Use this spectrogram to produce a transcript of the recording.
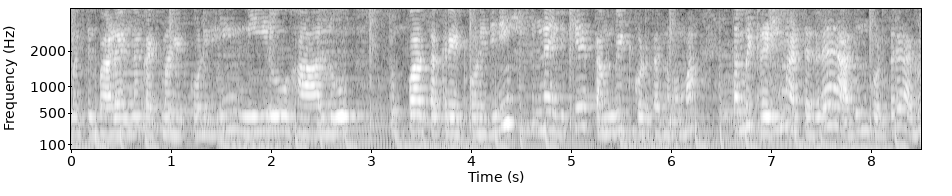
ಮತ್ತು ಬಾಳೆಹಣ್ಣ ಕಟ್ ಮಾಡಿ ಇಟ್ಕೊಂಡಿದ್ದೀನಿ ನೀರು, ಹಾಲು, ತುಪ್ಪ, ಸಕ್ಕರೆ ಇಟ್ಕೊಂಡಿದ್ದೀನಿ ಇನ್ನು ಇದಕ್ಕೆ ತಂಬಿಟ್ಟು ಕೊಡ್ತಾರೆ ನಮ್ಮಮ್ಮ. ತಂಬಿಟ್ಟು ರೆಡಿ ಮಾಡ್ತಾ ಇದ್ದಾರೆ ಅದನ್ನು ಕೊಡ್ತಾರೆ. ಅದು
